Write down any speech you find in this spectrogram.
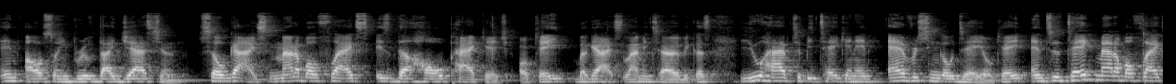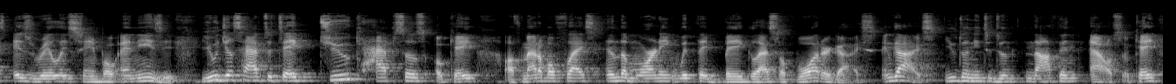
and also improve digestion. So guys, Metabol Flex is the whole package, okay? But guys, let me tell you because you have to be taking it every single day, okay? And to take Metabol Flex is really simple and easy. You just have to take two capsules, okay, of Metabol Flex in the morning with a big glass of water, guys. And guys, you don't need to do nothing else, okay?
